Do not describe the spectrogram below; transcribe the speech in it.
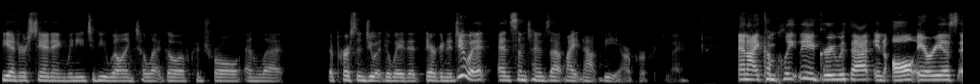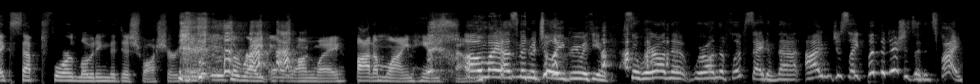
be understanding we need to be willing to let go of control and let the person do it the way that they're going to do it and sometimes that might not be our perfect way and I completely agree with that in all areas except for loading the dishwasher. There is a right and a wrong way. Bottom line, hands down. Oh, my husband would totally agree with you. So we're on the we're on the flip side of that. I'm just like, put the dishes in, it's fine.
